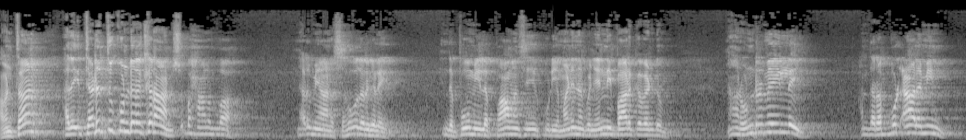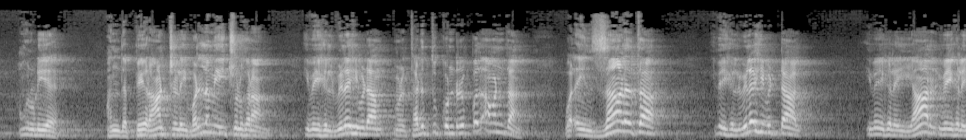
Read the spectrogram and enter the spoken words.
அவன்தான் அதை தடுத்து கொண்டிருக்கிறான். சுபஹானல்லா நறுமையான சகோதரர்களே இந்த பூமியில் பாவம் செய்யக்கூடிய மனிதன் கொஞ்சம் எண்ணி பார்க்க வேண்டும். நான் ஒன்றுமே இல்லை. அந்த ரப்புல் ஆலமீன் அவனுடைய அந்த பேராற்றலை வல்லமையை சொல்கிறான். இவைகள் விலகிவிடாமல் தடுத்து கொண்டிருப்பது அவன்தான். வலையின் ஜாலதா இவைகள் விலகிவிட்டால் இவைகளை யார் இவைகளை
